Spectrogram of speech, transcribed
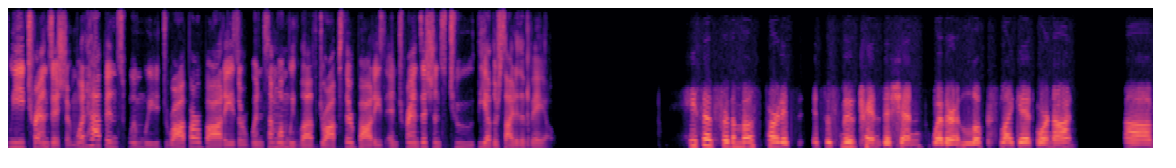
we transition? What happens when we drop our bodies or when someone we love drops their bodies and transitions to the other side of the veil? He says for the most part it's it's a smooth transition, whether it looks like it or not. Um,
